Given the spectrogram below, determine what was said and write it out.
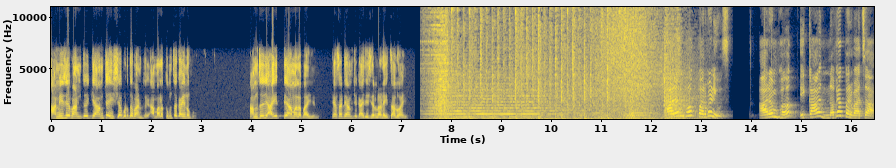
आम्ही जे बांधतोय की आमच्या हिश्यापुरतं बांधतोय. आम्हाला तुमचं काही नको. आमचं जे आहे ते आम्हाला पाहिजे. त्यासाठी आमची कायदेशीर लढाई चालू आहे. आरंभ पर्व न्यूज. आरंभ एका नव्या पर्वाचा.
